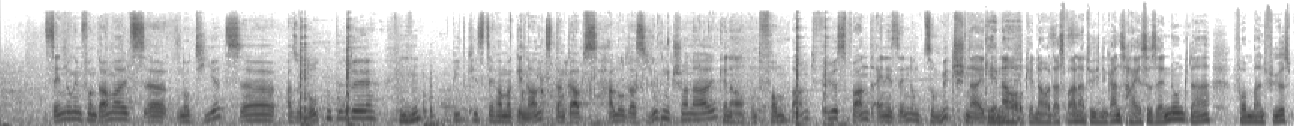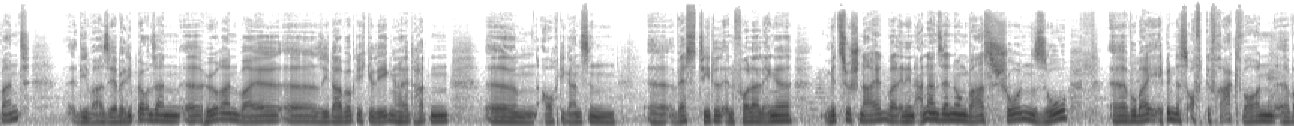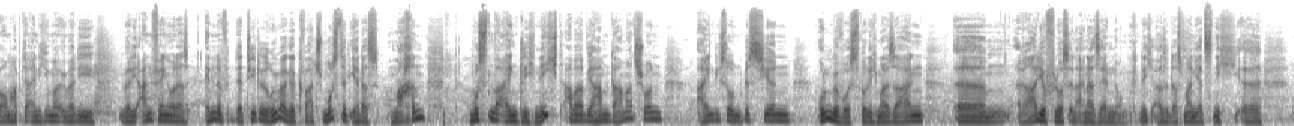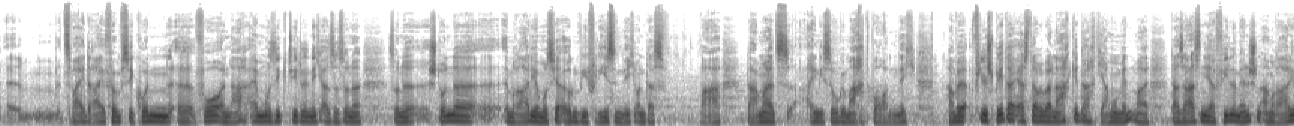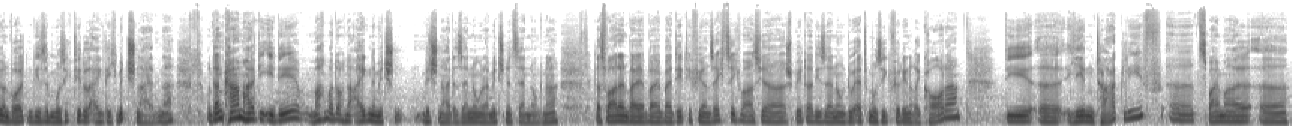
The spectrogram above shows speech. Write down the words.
Sendungen von damals äh, notiert, äh, also Notenbude, mhm. Beatkiste haben wir genannt, dann gab es Hallo das Jugendjournal genau. und vom Band fürs Band eine Sendung zum Mitschneiden. Genau, genau, das war natürlich eine ganz heiße Sendung, na, vom Band fürs Band. Die war sehr beliebt bei unseren äh, Hörern, weil äh, sie da wirklich Gelegenheit hatten, ähm, auch die ganzen äh, Westtitel in voller Länge mitzuschneiden, weil in den anderen Sendungen war es schon so, äh, wobei ich bin das oft gefragt worden, äh, warum habt ihr eigentlich immer über die, über die Anfänge oder das Ende der Titel rübergequatscht? Musstet ihr das machen? Mussten wir eigentlich nicht, aber wir haben damals schon eigentlich so ein bisschen unbewusst, würde ich mal sagen, ähm, Radiofluss in einer Sendung. Nicht? Also, dass man jetzt nicht äh, äh, zwei, drei, fünf Sekunden äh, vor und nach einem Musiktitel nicht, also so eine, so eine Stunde äh, im Radio muss ja irgendwie fließen, nicht? Und das war damals eigentlich so gemacht worden, nicht? Haben wir viel später erst darüber nachgedacht, ja, Moment mal, da saßen ja viele Menschen am Radio und wollten diese Musiktitel eigentlich mitschneiden. Ne? Und dann kam halt die Idee, machen wir doch eine eigene Mitsch Mitschneidesendung oder Mitschnittsendung. Ne? Das war dann bei, bei, bei DT64 war es ja später die Sendung Duettmusik für den Rekorder, die äh, jeden Tag lief, äh, zweimal äh,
